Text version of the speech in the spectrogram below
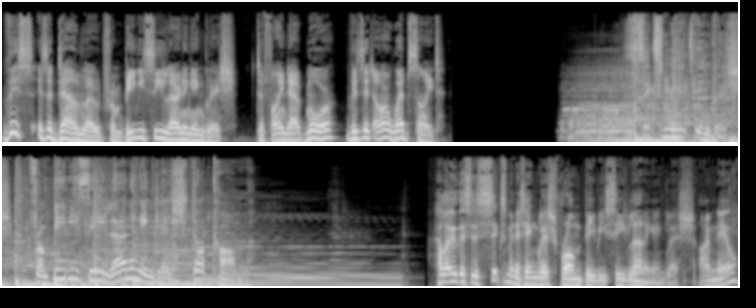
This is a download from BBC Learning English. To find out more, visit our website. Six Minute English. from bbclearningenglish.com. Hello, this is 6 Minute English from BBC Learning English. I'm Neil.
